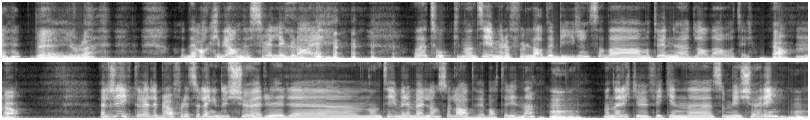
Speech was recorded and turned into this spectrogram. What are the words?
Det gjør det. Og det var ikke de andre så veldig glad i. Og det tok noen timer å fullade bilen, så da måtte vi nødlade av og til. Ja. Mm. ja. Ellers gikk det veldig bra, fordi så lenge du kjører eh, noen timer imellom, så lader vi batteriene. Mm. Men når ikke vi fikk inn eh, så mye kjøring, Mm.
